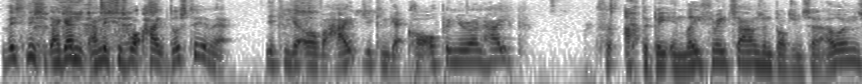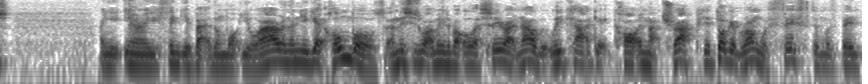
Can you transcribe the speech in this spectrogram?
this this again, and this is what hype does to you, mate. You can get overhyped. You can get caught up in your own hype for, after beating Lee three times and dodging St Helens, and you, you know you think you're better than what you are, and then you get humbled. And this is what I mean about OFC right now. But we can't get caught in that trap. You don't get me wrong. We're fifth, and we've been.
